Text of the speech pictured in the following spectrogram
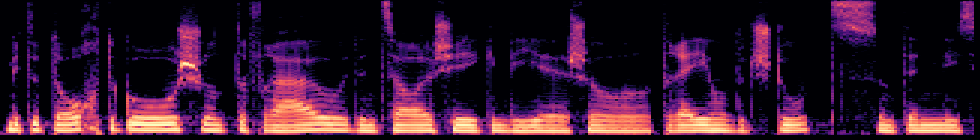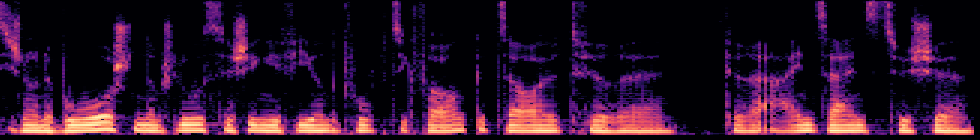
mit der Tochter gehst und der Frau, dann zahlst du irgendwie schon 300 Stutz und dann ist es noch eine Wurst und am Schluss hast du irgendwie 450 Franken gezahlt für, äh, für ein 1-1 zwischen,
